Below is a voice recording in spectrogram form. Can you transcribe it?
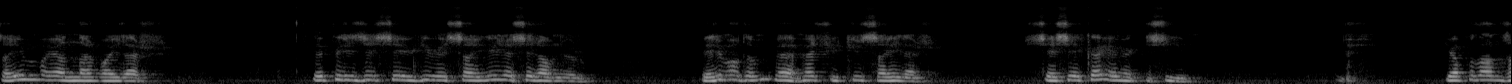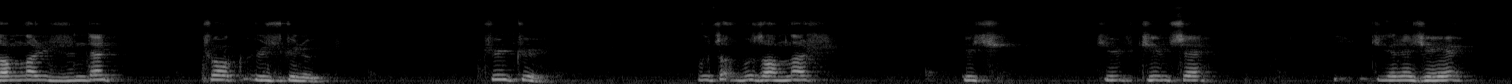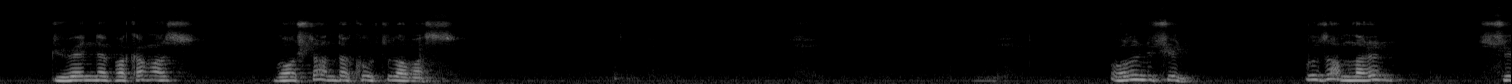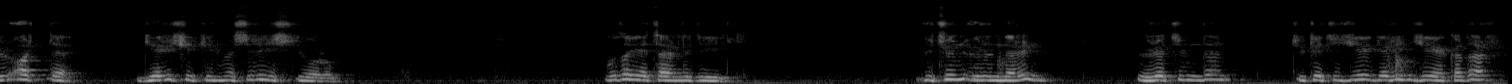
Sayın bayanlar, baylar, hepinizi sevgi ve saygıyla selamlıyorum. Benim adım Mehmet Fikri Sayıler. SSK emeklisiyim. Yapılan zamlar yüzünden çok üzgünüm. Çünkü bu, bu zamlar hiç kim, kimse geleceğe güvenle bakamaz, borçtan da kurtulamaz. Onun için bu zamların süratle geri çekilmesini istiyorum. Bu da yeterli değil. Bütün ürünlerin üretimden tüketiciye gelinceye kadar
